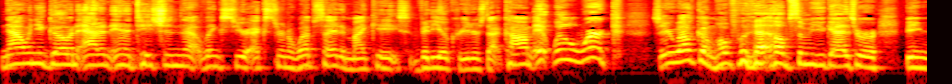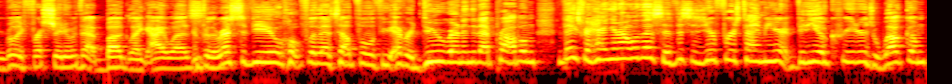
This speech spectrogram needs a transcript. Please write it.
Now, when you go and add an annotation that links to your external website, in my case, videocreators.com, it will work. So you're welcome. Hopefully that helps some of you guys who are being really frustrated with that bug like I was. And for the rest of you, hopefully that's helpful if you ever do run into that problem. And thanks for hanging out with us. If this is your first time here at Video Creators, welcome.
